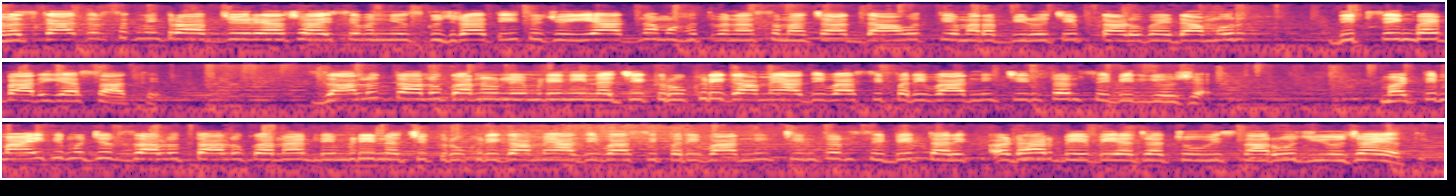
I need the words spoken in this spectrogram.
નમસ્કાર દર્શક મિત્રો, આપ જોઈ રહ્યા છો આઈ સેવન ન્યૂઝ ગુજરાતી. તો જોઈએ આજના મહત્વના સમાચાર. દાહોદથી અમારા બ્યુરો ચીફ કાળુભાઈ ડામોર, દીપસિંહભાઈ બારિયા સાથે. ઝાલુદ તાલુકાનું લીમડીની નજીક રૂખડી ગામે આદિવાસી પરિવારની ચિંતન શિબિર યોજાઈ મળતી માહિતી મુજબ, ઝાલુદ તાલુકાના લીમડી નજીક રૂખડી ગામે આદિવાસી પરિવારની ચિંતન શિબિર તારીખ અઢાર બે બે હજાર ચોવીસના રોજ યોજાઈ હતી,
